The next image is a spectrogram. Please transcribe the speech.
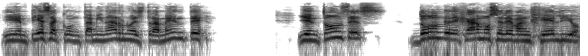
y empieza a contaminar nuestra mente. Y entonces, ¿dónde dejamos el Evangelio?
